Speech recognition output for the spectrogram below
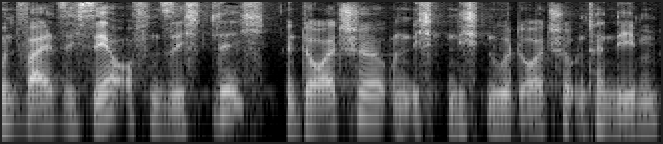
und weil sich sehr offensichtlich deutsche und nicht, nicht nur deutsche Unternehmen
